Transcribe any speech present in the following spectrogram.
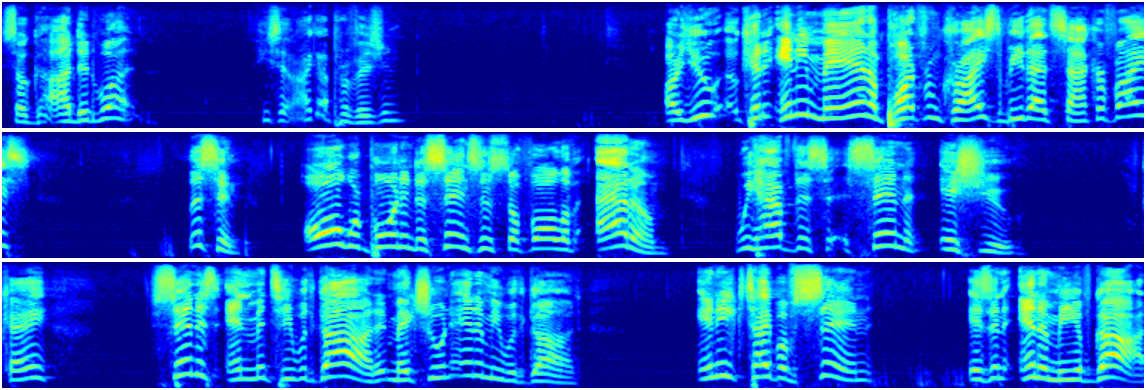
So God did what? He said, I got provision. Are you, could any man apart from Christ be that sacrifice? Listen, all were born into sin since the fall of Adam we have this sin issue. Okay? Sin is enmity with God, it makes you an enemy with God. Any type of sin is an enemy of God.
